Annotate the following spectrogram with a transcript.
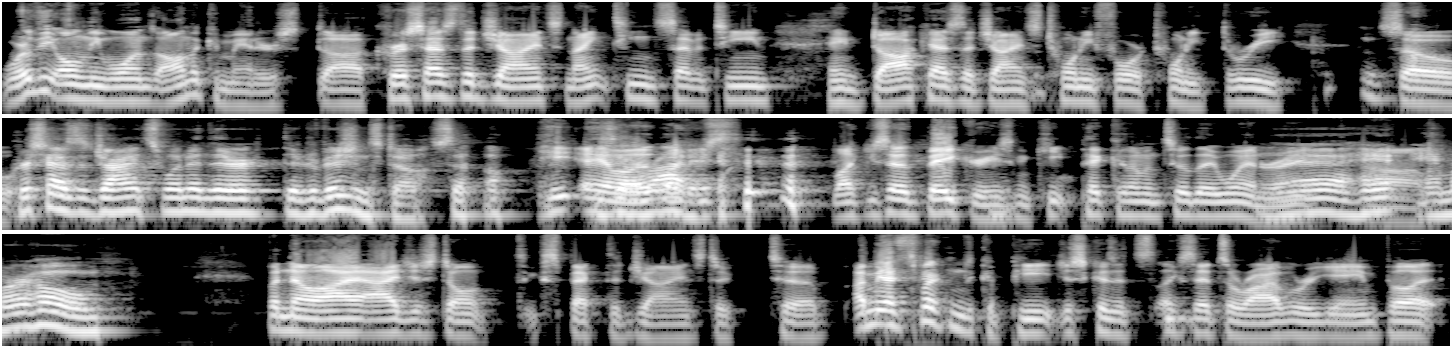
we're the only ones on the Commanders. Uh, Chris has the Giants 19-17, and Doc has the Giants 24-23. So Chris has the Giants winning their, their division still. So he, hey, like, like, you, like, you, said with Baker, he's gonna keep picking them until they win, right? Yeah, ha- um, hammer home. But no, I, I just don't expect the Giants to to. I mean, I expect them to compete just because it's like I said, it's a rivalry game. But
